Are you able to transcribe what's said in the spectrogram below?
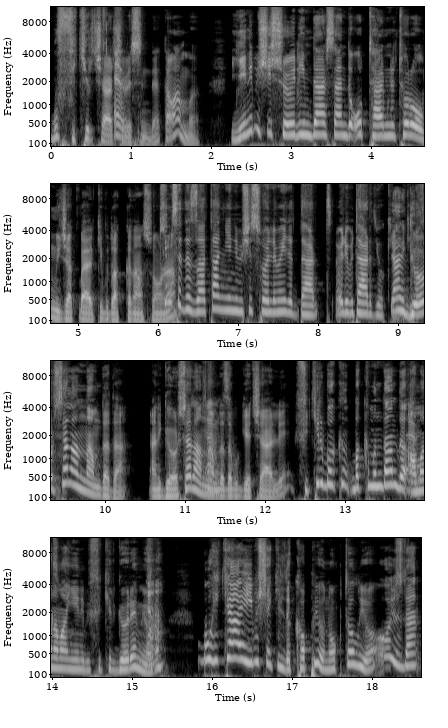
bu fikir çerçevesinde tamam mı? yeni bir şey söyleyeyim dersen de o Terminator olmayacak belki bu dakikadan sonra. Kimse de zaten yeni bir şey söylemeyi de dert öyle bir derdi yok. Yani görsel anlamda da yani görsel anlamda Evet. da bu geçerli. Fikir bakı- bakımından da Evet. aman aman yeni bir fikir göremiyorum. Bu hikayeyi bir şekilde kapıyor, noktalıyor. O yüzden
